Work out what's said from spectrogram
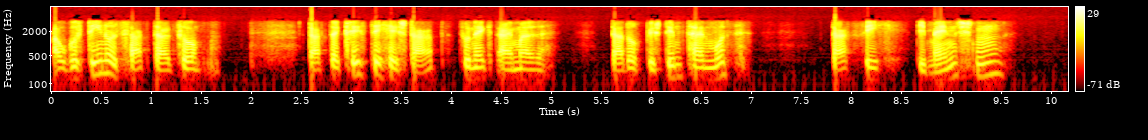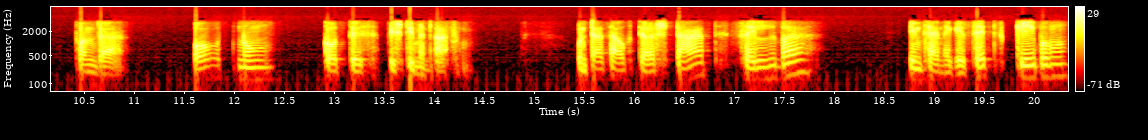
Augustinus sagt also, dass der christliche Staat zunächst einmal dadurch bestimmt sein muss, dass sich die Menschen von der Ordnung Gottes bestimmen lassen. Und dass auch der Staat selber in seiner Gesetzgebung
